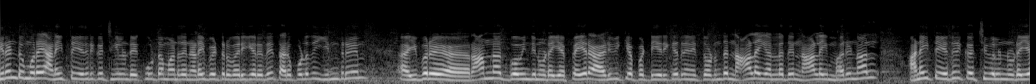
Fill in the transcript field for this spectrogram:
இரண்டு முறை அனைத்து எதிர்க்கட்சிகளுடைய கூட்டமானது நடைபெற்று வருகிறது. தற்பொழுது இன்று இவர் ராம்நாத் கோவிந்தினுடைய பெயர் அறிவிக்கப்பட்டு இருக்கிறது இதனைத் தொடர்ந்து நாளை அல்லது நாளை மறுநாள் அனைத்து எதிர்க்கட்சிகளினுடைய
